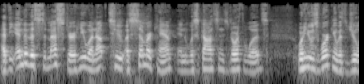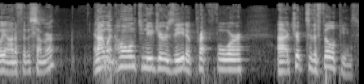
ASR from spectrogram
at the end of the semester, he went up to a summer camp in Wisconsin's North Woods, where he was working with Juliana for the summer. And I went home to New Jersey to prep for uh, a trip to the Philippines.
